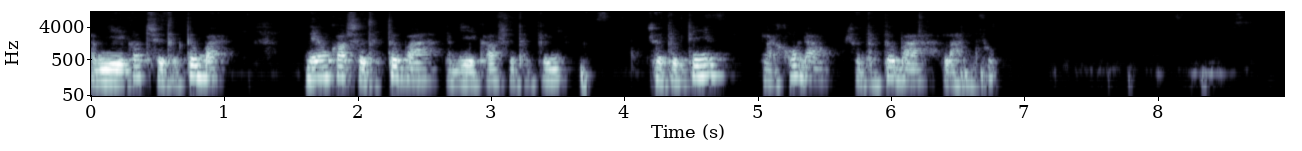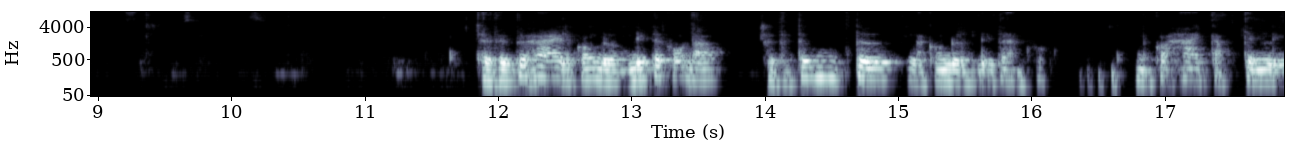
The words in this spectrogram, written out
làm gì có sự thực thứ ba? Nếu không có sự thực thứ ba làm gì có sự thực thứ nhất? Sự thực thứ nhất là khổ đau sự thực thứ ba là hạnh phúc. Sự thực thứ hai là con đường đi tới khổ đau. Sự thực thứ tư là con đường đi tới hạnh phúc. Nó có hai cặp chân lý.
